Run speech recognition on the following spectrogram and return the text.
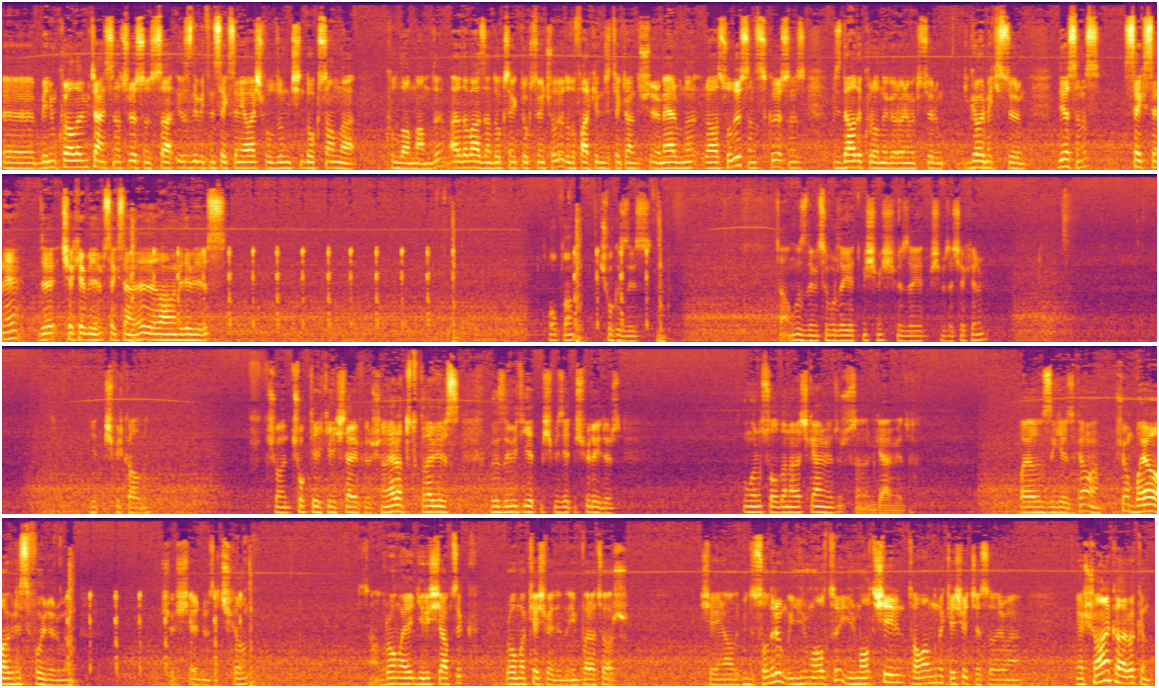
e, benim kurallarım bir tanesini hatırlıyorsunuz. Hız limitini 80'e yavaş bulduğum için 90'la kullanmamdı. Arada bazen 92-93 oluyordu. Onu fark edince tekrar düşünüyorum. Eğer buna rahatsız oluyorsanız, sıkılıyorsanız biz daha da kuralına göre oynamak istiyorum, görmek istiyorum diyorsanız 80'e de çekebilirim. 80'e de devam edebiliriz. Hop lan çok hızlıyız. Tamam hız limiti burada 70'miş. Biz de 70'imize çekelim. 71 kaldı. Şu an çok tehlikeli işler yapıyoruz. Şu an her an tutuklanabiliriz. Hız limiti 70, biz 71 ile gidiyoruz. Umarım soldan araç gelmiyordur. Sanırım gelmiyordu. Bayağı hızlı girdik ama şu an bayağı agresif oynuyorum ben. Şu şeridimize çıkalım. Tamam, Roma'ya giriş yaptık. Roma keşfedildi. İmparator. Şeyini aldık. Bir de sanırım 26 26 şehrin tamamını keşfedeceğiz sanırım ha. Ya şu ana kadar bakın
